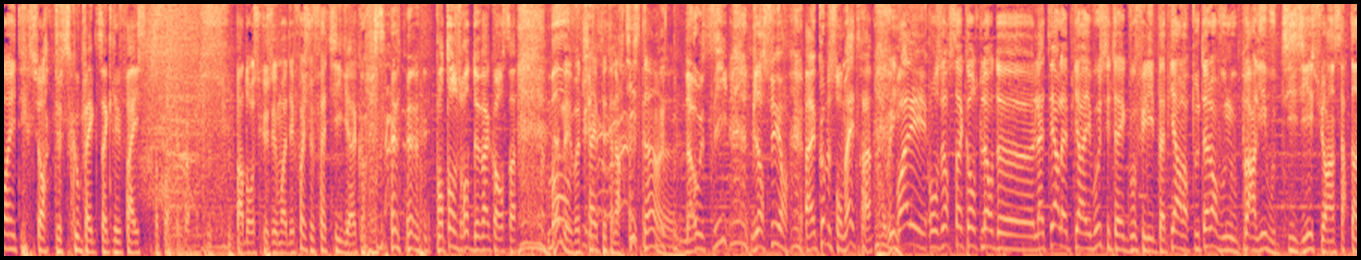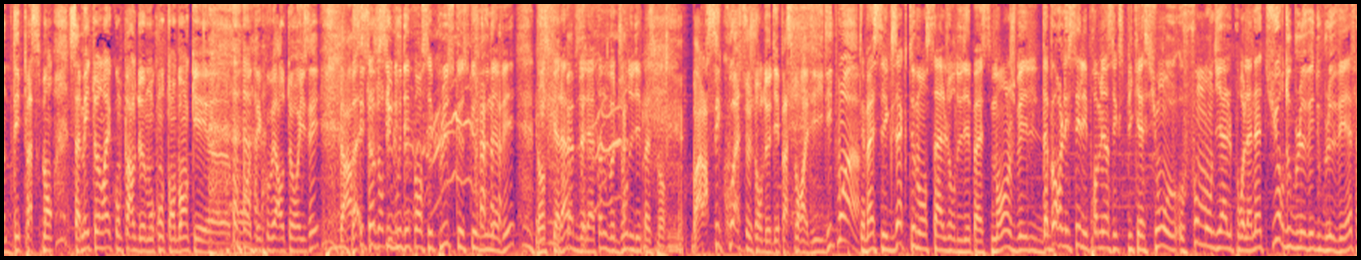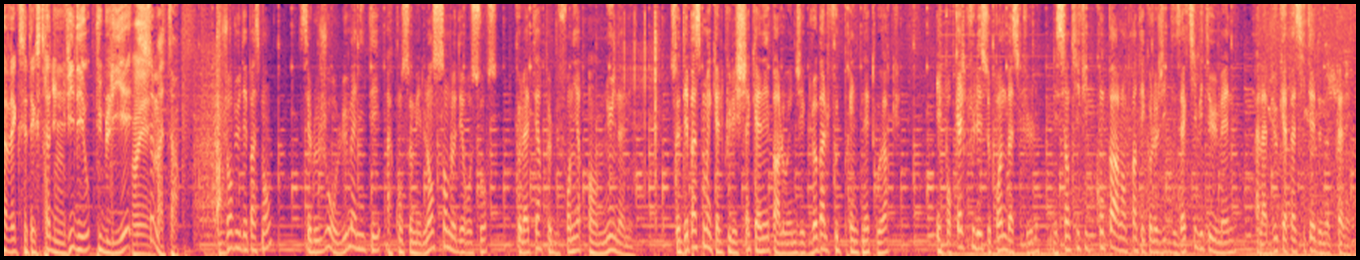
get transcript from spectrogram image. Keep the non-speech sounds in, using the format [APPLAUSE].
l'instant été sur The Scoop avec Sacrifice. Pardon, excusez-moi, des fois je fatigue. Hein, quand [LAUGHS] Pourtant, je rentre de vacances. Hein. Bon, mais votre chat est peut-être un artiste. Hein. Là [LAUGHS] aussi, bien sûr, euh, comme son maître. Hein. Oui. Bon allez, 11h50, l'heure de la Terre. La Pierre et vous, c'est avec vous, Philippe. La Pierre, alors tout à l'heure, vous nous parliez, vous tisiez sur un certain dépassement. Ça m'étonnerait qu'on parle de mon compte en banque et euh, [LAUGHS] découvert autorisé. Alors, bah, sauf si vous dépensez plus que ce que vous n'avez. Dans ce cas-là, vous allez atteindre votre jour du dépassement. Bon alors, c'est quoi ce jour de dépassement? Dites-moi. Eh ben, c'est exactement ça, le jour du dépassement. Je vais d'abord laisser les premières explications au, Fonds mondial pour la nature, WWF, avec cet extrait d'une vidéo publiée ce matin. Le jour du dépassement, c'est le jour où l'humanité a consommé l'ensemble des ressources que la Terre peut lui fournir en une année. Ce dépassement est calculé chaque année par l'ONG Global Footprint Network. Et pour calculer ce point de bascule, les scientifiques comparent l'empreinte écologique des activités humaines à la biocapacité de notre planète.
